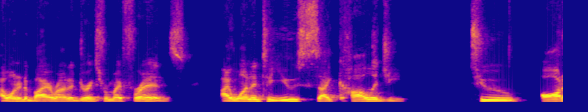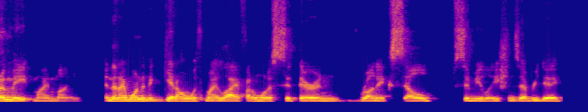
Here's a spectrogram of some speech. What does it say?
I wanted to buy a round of drinks for my friends. I wanted to use psychology to automate my money. And then I wanted to get on with my life. I don't want to sit there and run Excel simulations every day.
